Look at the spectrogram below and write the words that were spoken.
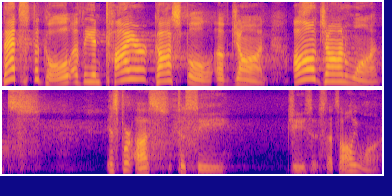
that's the goal of the entire Gospel of John. All John wants is for us to see Jesus. That's all he wants.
